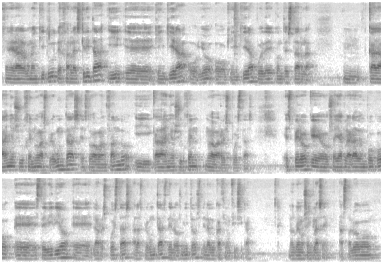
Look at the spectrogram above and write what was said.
generar alguna inquietud, dejarla escrita y eh, quien quiera o yo o quien quiera puede contestarla. Mm, cada año surgen nuevas preguntas, esto va avanzando y cada año surgen nuevas respuestas. Espero que os haya aclarado un poco eh, este vídeo eh, las respuestas a las preguntas de los mitos de la educación física. Nos vemos en clase. Hasta luego.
